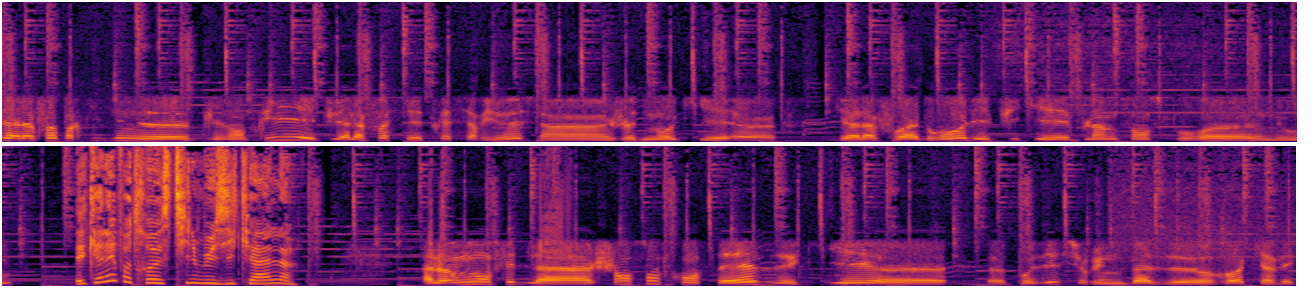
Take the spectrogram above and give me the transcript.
c'est à la fois partie d'une plaisanterie et puis à la fois c'est très sérieux. C'est un jeu de mots qui est euh, qui est à la fois drôle et puis qui est plein de sens pour euh, nous. Et quel est votre style musical? Alors nous on fait de la chanson française qui est euh, euh, posée sur une base euh, rock avec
